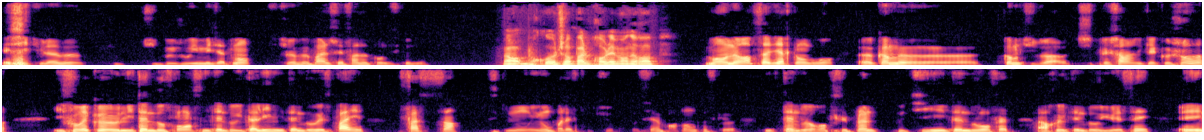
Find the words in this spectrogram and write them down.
Et si tu la veux, tu peux jouer immédiatement. Si tu la veux pas, elle s'efface de ton disque dur. Alors pourquoi je vois pas le problème en Europe en Europe, ça veut dire qu'en gros, euh, comme euh, comme tu dois précharger quelque chose, il faudrait que Nintendo France, Nintendo Italie, Nintendo Espagne fassent ça. Parce qu'ils n'ont ils n'ont pas les structures aussi importantes parce que Nintendo Europe, c'est plein de petits Nintendo en fait. Alors que Nintendo USA et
